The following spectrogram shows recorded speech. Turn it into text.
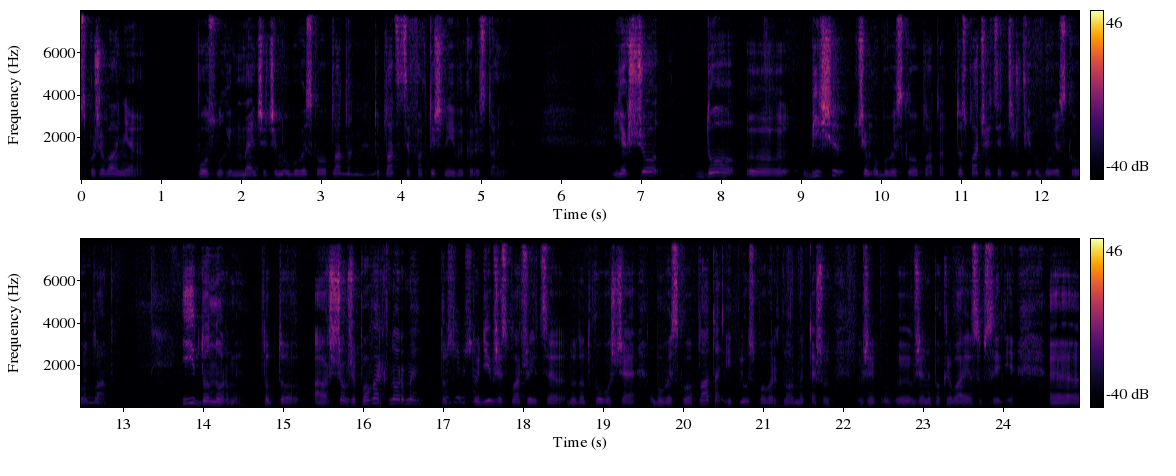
споживання послуги менше, ніж обов'язкова плата, то платиться фактичне її використання. Якщо до е, більше, ніж обов'язкова плата, то сплачується тільки обов'язкова плата. І до норми. Тобто, а що вже поверх норми, то Тоді вже. тоді вже сплачується додатково ще обов'язкова плата і плюс поверх норми, те, що вже, е, вже не покриває субсидії. Е, е,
